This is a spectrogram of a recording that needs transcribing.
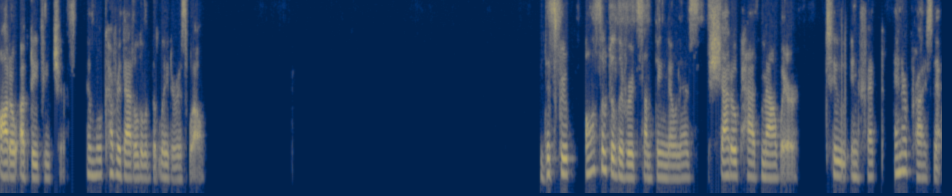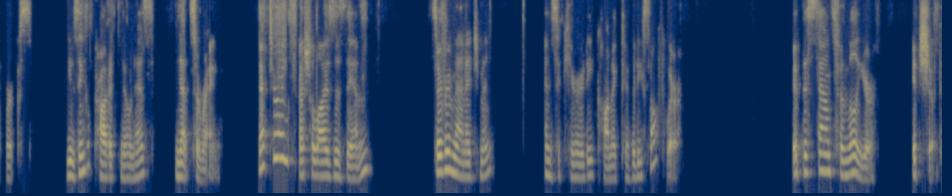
auto update feature. And we'll cover that a little bit later as well. This group also delivered something known as ShadowPad malware to infect enterprise networks using a product known as NetSarang. NetSarang specializes in server management and security connectivity software. If this sounds familiar, it should.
